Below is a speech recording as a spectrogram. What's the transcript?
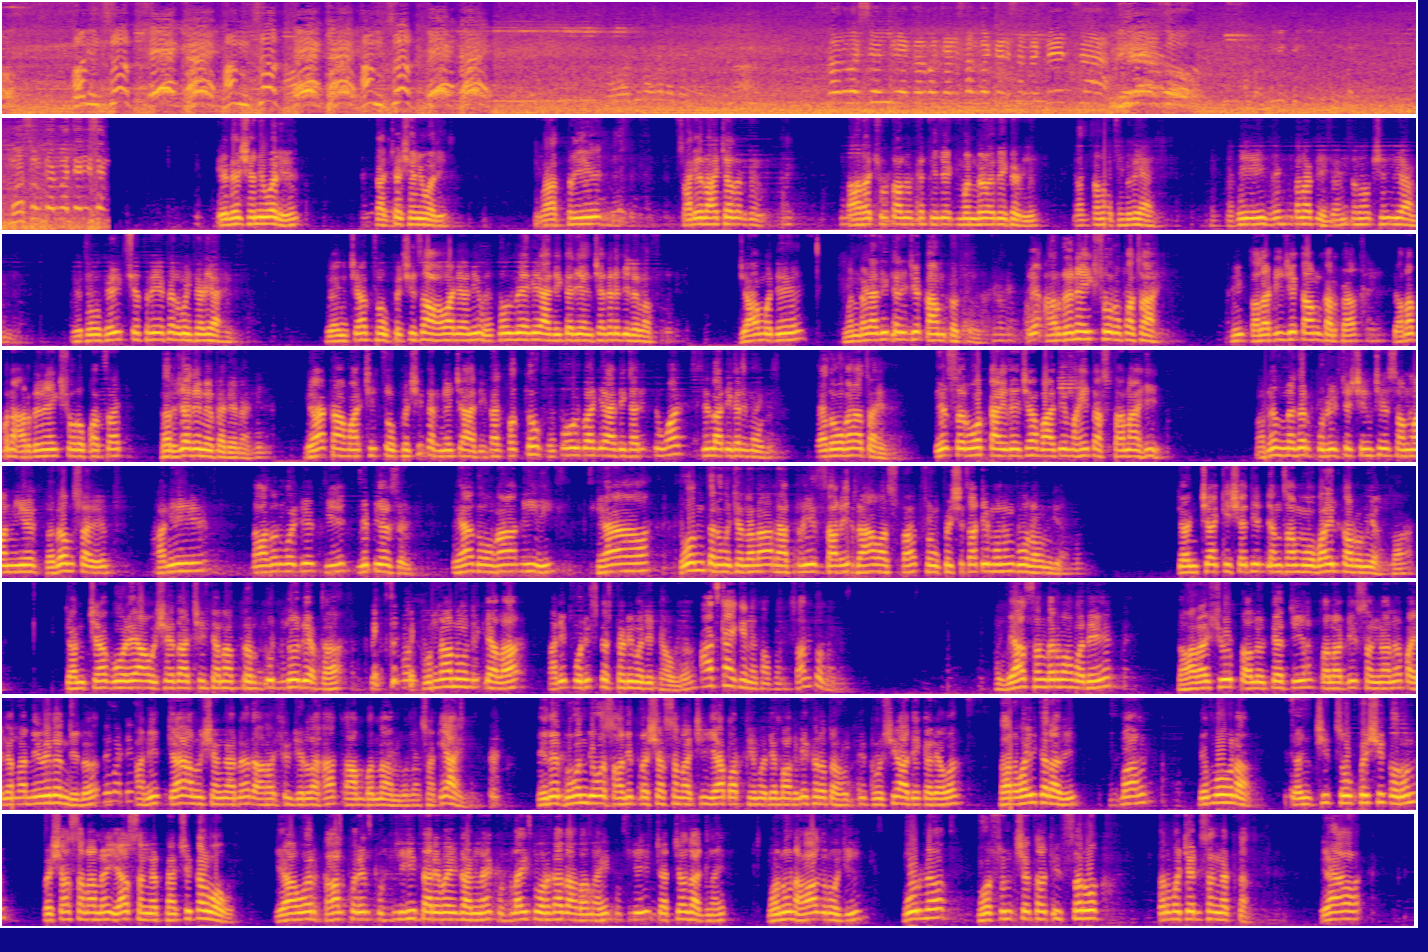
हम सब एक है. हम सब एक है. हम सब एक है. सर्व क्षेत्रीय कर्मचारी संघटने संघटनेचा विजय असो. महसूल कर्मचारी संघ गेल्या शनिवारी कालच्या शनिवारी रात्री साडेदहाच्या दरम्यान धाराशिव तालुक्यातील एक मंडळ अधिकारी त्यांचं नाव शिंदे आहे. आणि तलाठी त्यांचं नाव शिंदे आहे. हे दोघेही क्षेत्रीय कर्मचारी आहेत. यांच्या चौकशीचा अहवाल यांनी उपविभागीय अधिकारी यांच्याकडे दिलेला असतो. ज्यामध्ये मंडळाधिकारी जे काम करतो ते अर्धन्यायिक स्वरूपाचं आहे. आणि तलाठी जे काम करतात त्यांना पण अर्धन्यायिक स्वरूपाचा दर्जा देण्यात आलेला आहे. या कामाची चौकशी करण्याचे अधिकार फक्त उपविभागीय अधिकारी किंवा जिल्हाधिकारी महोदय या दोघांनाच आहेत. हे सर्व कायद्याच्या बाबी माहीत असतानाही आनंदनगर पोलीस स्टेशनचे सन्माननीय कदम साहेब आणि नागरगोजे जेपीएस या दोघांनी या दोन कर्मचाऱ्याला रात्री साडे दहा वाजता चौकशीसाठी म्हणून बोलावून घेतलं. त्यांच्या खिशातील त्यांचा मोबाईल काढून घेतला. त्यांच्या गोळ्या औषधाची त्यांना तरतूद न देता गुन्हा नोंद केला आणि पोलीस कस्टडीमध्ये ठेवलं. आज काय केलं आपण? सांगतो ना. या संदर्भामध्ये धाराशिव तालुक्यातील तलाठी संघानं पहिल्यांदा निवेदन दिलं आणि त्या अनुषंगानं धाराशिव जिल्हा हा काम बंद आंदोलनासाठी आहे. गेले दोन दिवस आम्ही प्रशासनाची या बाबतीमध्ये मागणी करत आहोत की दोषी अधिकाऱ्यावर कारवाई करावी. मग किंबहुना त्यांची चौकशी करून प्रशासनानं या संघटनाची कळवावं. यावर कालपर्यंत कुठलीही कार्यवाही झाली नाही कुठलाही तोडगा झाला नाही कुठलीही चर्चा झाली नाही. म्हणून आज रोजी पूर्ण महसूल क्षेत्रातील सर्व कर्मचारी संघटना या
